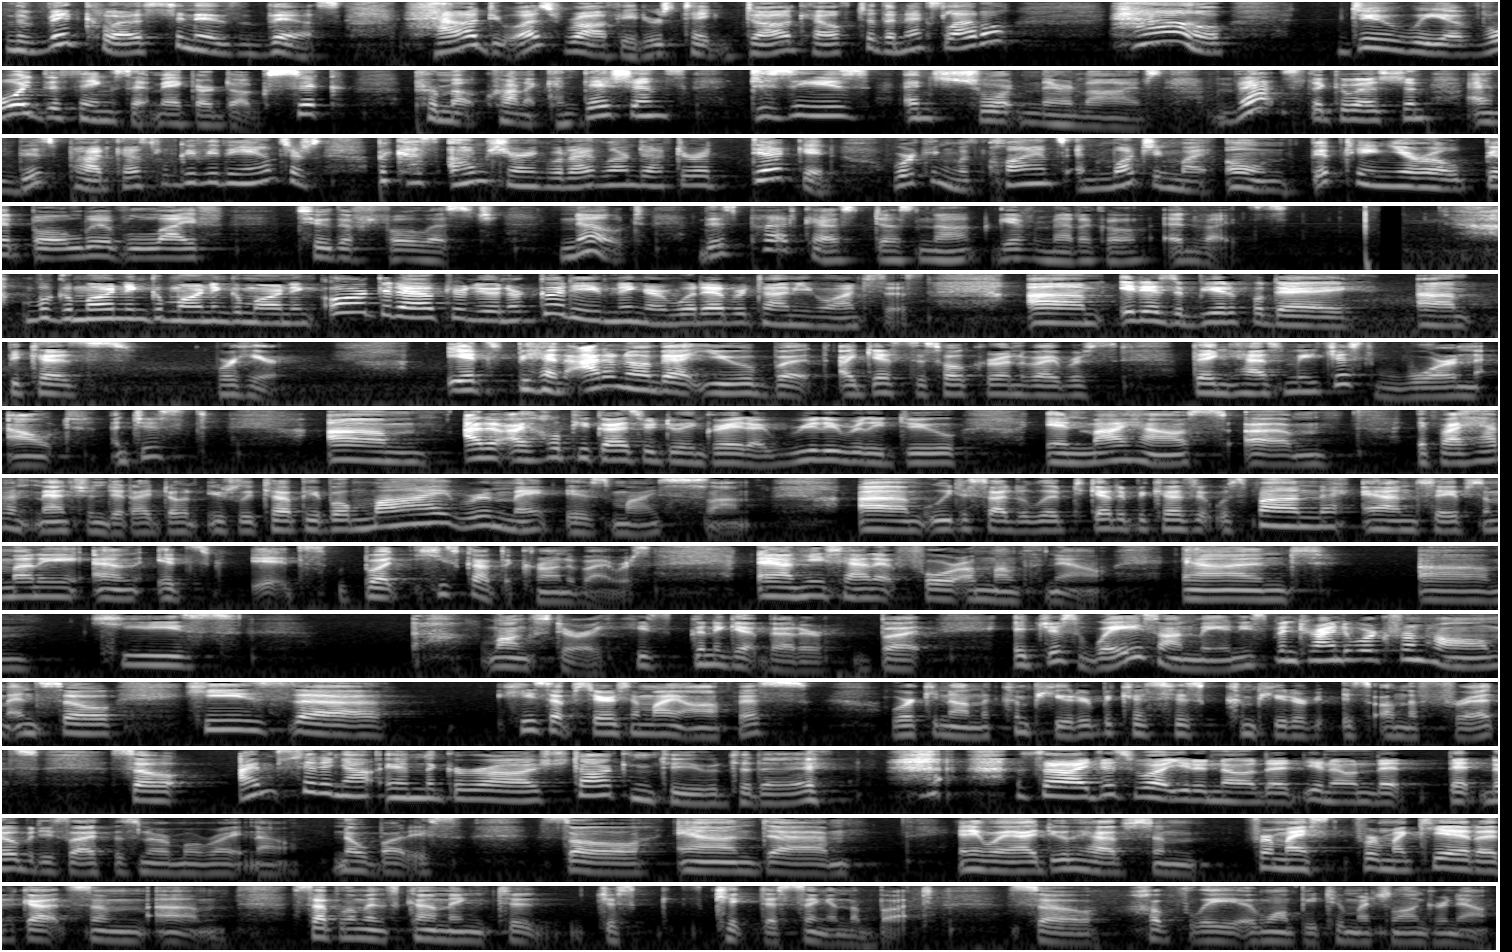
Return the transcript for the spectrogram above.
The big question is this How do us raw feeders take dog health to the next level? How do we avoid the things that make our dogs sick, promote chronic conditions, disease, and shorten their lives? That's the question, and this podcast will give you the answers because I'm sharing what I've learned after a decade working with clients and watching my own 15 year old pit bull live life to the fullest. Note, this podcast does not give medical advice. Well, good morning, good morning, good morning, or good afternoon, or good evening, or whatever time you watch this. Um, it is a beautiful day um, because we're here. It's been, I don't know about you, but I guess this whole coronavirus thing has me just worn out. And just, um, I, I hope you guys are doing great. I really, really do. In my house, um, if I haven't mentioned it, I don't usually tell people. My roommate is my son. Um, we decided to live together because it was fun and save some money, and it's it's. But he's got the coronavirus, and he's had it for a month now, and um, he's long story. He's going to get better, but it just weighs on me. And he's been trying to work from home, and so he's uh, he's upstairs in my office working on the computer because his computer is on the fritz. So I'm sitting out in the garage talking to you today. so I just want you to know that you know that that nobody's life is normal right now. Nobody's. So and um, anyway, I do have some for my for my kid. I've got some um, supplements coming to just kick this thing in the butt. So hopefully it won't be too much longer now.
